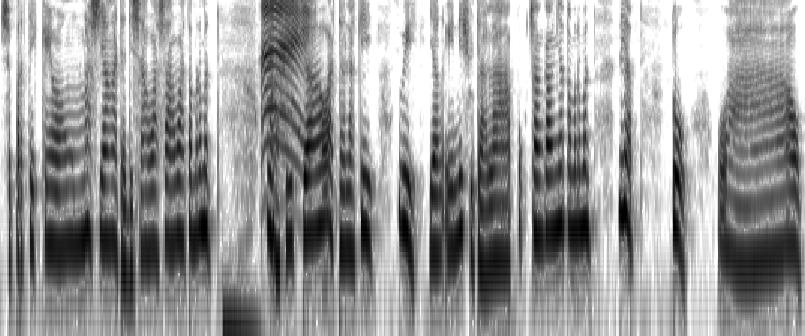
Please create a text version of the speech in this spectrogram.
Seperti keong emas yang ada di sawah-sawah teman-teman. Wah, tidak ada lagi. Wih, yang ini sudah lapuk cangkangnya teman-teman. Lihat, tuh. Wow.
